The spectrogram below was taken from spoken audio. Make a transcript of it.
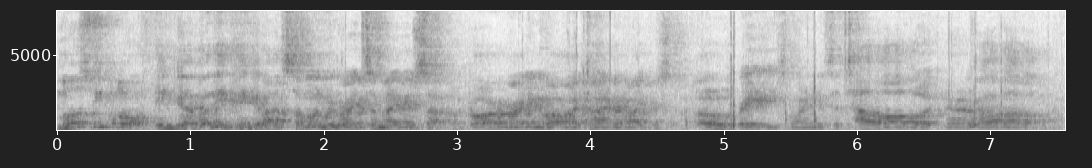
most people don't think of when they think about someone who writes a Microsoft book. Oh, I'm writing about my time at Microsoft. Oh, great, he's writing, it's a tell-all book, blah, blah, blah, blah.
